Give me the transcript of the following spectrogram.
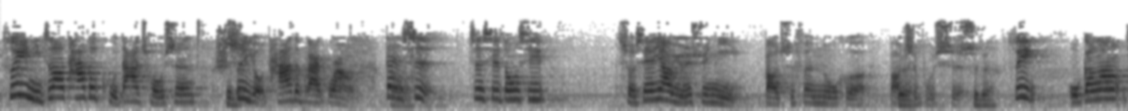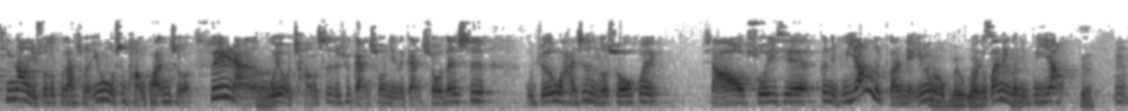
所以你知道他的苦大仇深是有他的 background，但是这些东西首先要允许你保持愤怒和保持不适。是的。所以我刚刚听到你说的苦大仇深，因为我是旁观者，虽然我有尝试着去感受你的感受，但是我觉得我还是很多时候会想要说一些跟你不一样的观点，因为我我的观点跟你不一样。对。嗯，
